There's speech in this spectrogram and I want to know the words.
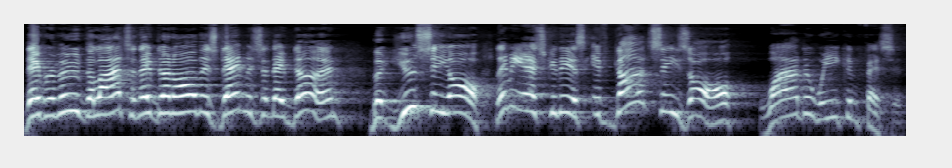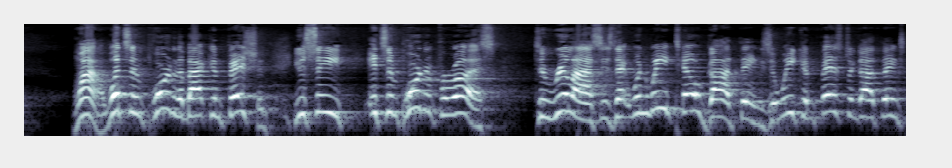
They've removed the lights and they've done all this damage that they've done but you see all. Let me ask you this. If God sees all, why do we confess it? Why? What's important about confession? You see, it's important for us to realize is that when we tell God things and we confess to God things,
